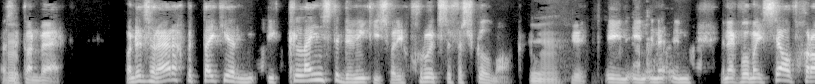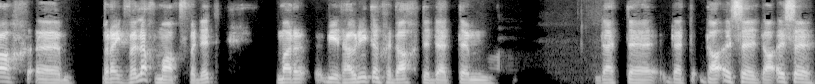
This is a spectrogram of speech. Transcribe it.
as dit kan werk. Want dit is regtig baie keer die kleinste dingetjies wat die grootste verskil maak. Mm. Weet. En en en en, en ek wil myself graag ehm uh, bereidwillig maak vir dit. Maar weet hou net in gedagte dat ehm um, dat eh uh, dat daar is 'n daar is 'n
